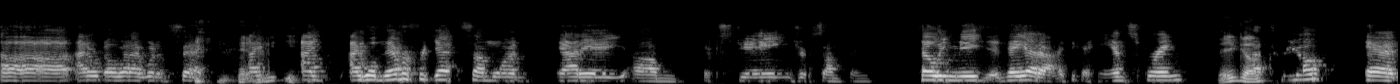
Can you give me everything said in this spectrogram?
uh, I don't know what I would have said. I, I, I will never forget someone at a um, exchange or something telling me they had a, I think a handspring. There you go. Treo, and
